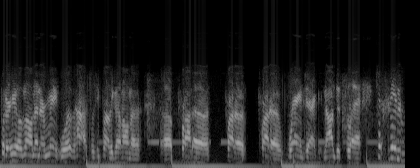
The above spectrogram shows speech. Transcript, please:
put her heels on, and her mink was hot, so she probably got on a, a Prada, Prada, Prada rain jacket. No, I'm just playing. Tiffany in the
